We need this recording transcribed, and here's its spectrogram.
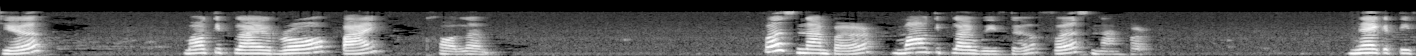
Here, multiply row by column. First number multiply with the first number. Negative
